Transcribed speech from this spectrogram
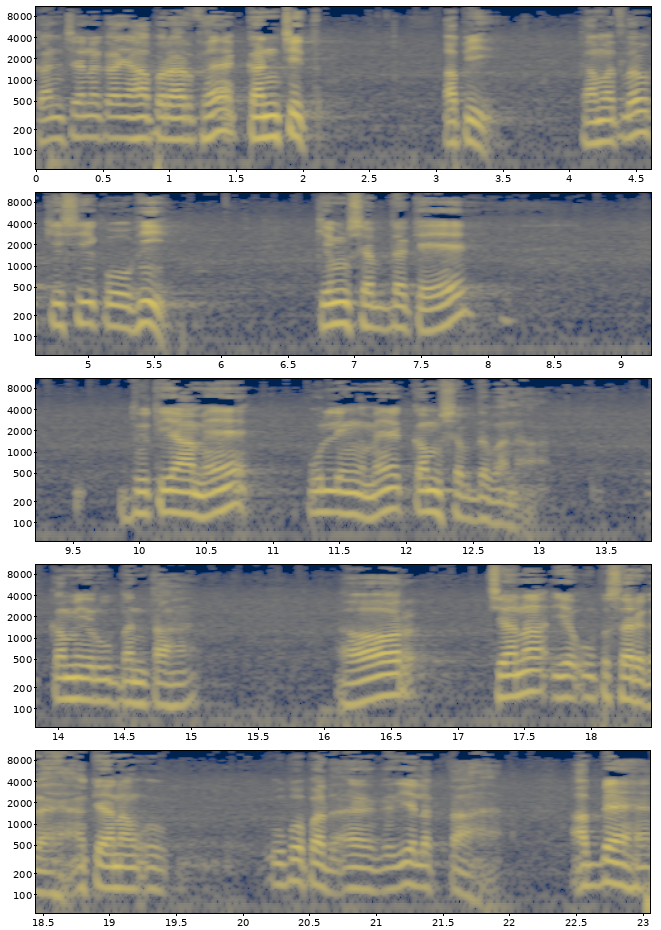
कंचन का यहाँ पर अर्थ है कंचित। अपि, का मतलब किसी को भी, किम शब्द के द्वितीया में, पुल्लिंग में कम शब्द बना, कम ये रूप बनता है। और चन ये उपसर्ग है, क्या नाम उपपद ये लगता है। अव्यय है,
